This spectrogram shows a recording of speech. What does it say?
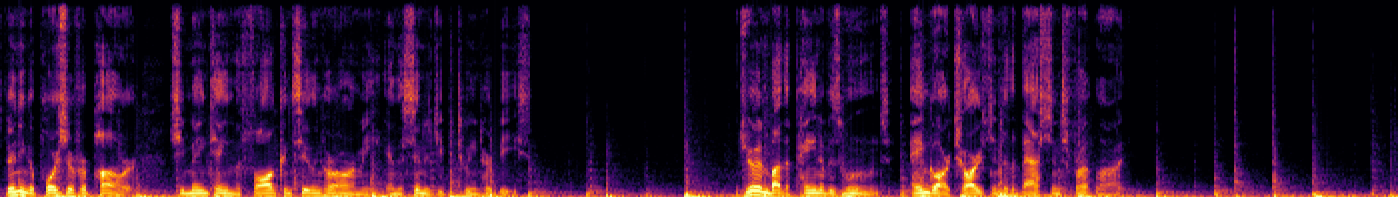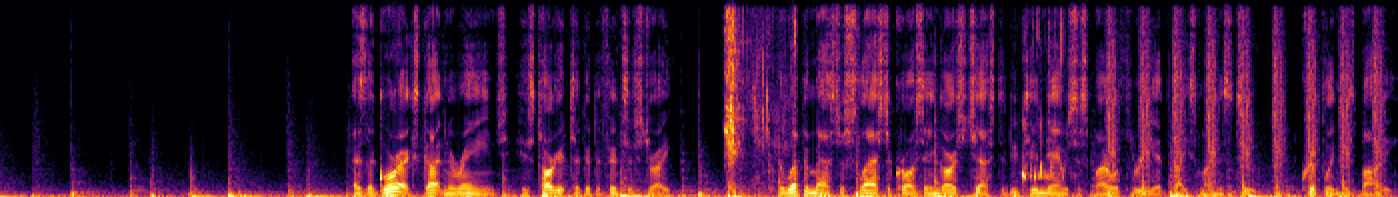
Spending a portion of her power, she maintained the fog concealing her army and the synergy between her beasts. Driven by the pain of his wounds, Angar charged into the Bastion's front line. As the Gorax got into range, his target took a defensive strike. The Weapon Master slashed across Angar's chest to do 10 damage to Spiral 3 at dice minus 2, crippling his body.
